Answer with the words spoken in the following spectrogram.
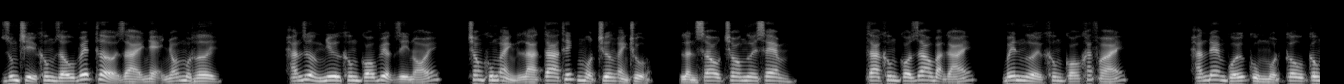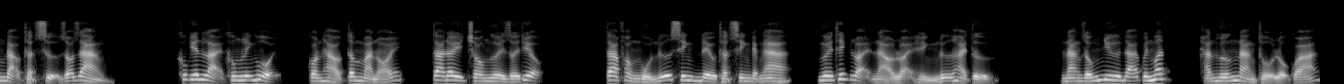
Dung chỉ không giấu vết thở dài nhẹ nhõm một hơi. Hắn dường như không có việc gì nói, trong khung ảnh là ta thích một chương ảnh chụp, lần sau cho ngươi xem. Ta không có giao bạn gái, bên người không có khát phái. Hắn đem cuối cùng một câu công đạo thật sự rõ ràng. Khúc Yên lại không lĩnh hội, còn hảo tâm mà nói, ta đây cho ngươi giới thiệu. Ta phòng ngủ nữ sinh đều thật xinh đẹp Nga, ngươi thích loại nào loại hình nữ hài tử. Nàng giống như đã quên mất, hắn hướng nàng thổ lộ quá.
